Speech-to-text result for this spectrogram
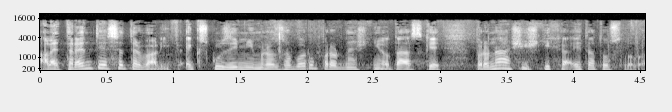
Ale trend je setrvalý. V exkluzivním rozhovoru pro dnešní otázky pronáší Šticha i tato slova.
